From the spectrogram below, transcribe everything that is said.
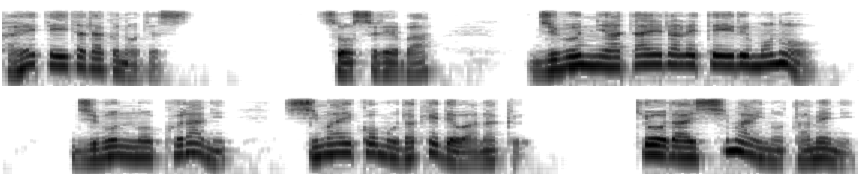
変えていただくのです。そうすれば、自分に与えられているものを自分の蔵にしまい込むだけではなく、兄弟姉妹のために、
